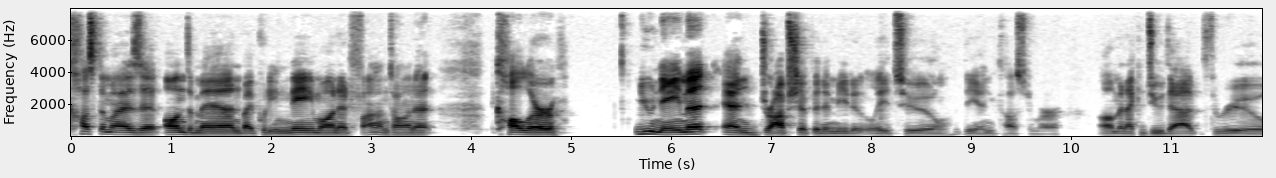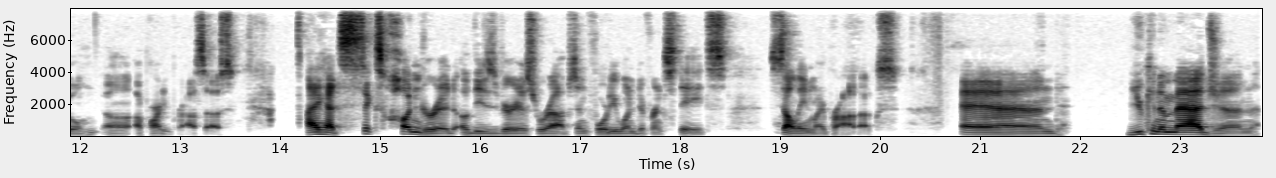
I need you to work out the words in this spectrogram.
customize it on demand by putting name on it font on it color you name it and drop ship it immediately to the end customer. Um, and I could do that through uh, a party process. I had 600 of these various reps in 41 different states selling my products. And you can imagine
